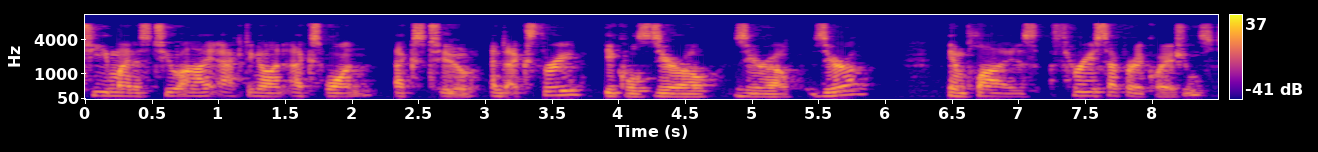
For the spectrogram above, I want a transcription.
T minus 2i acting on x1, x2, and x3 equals 0, 0, 0 implies three separate equations.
